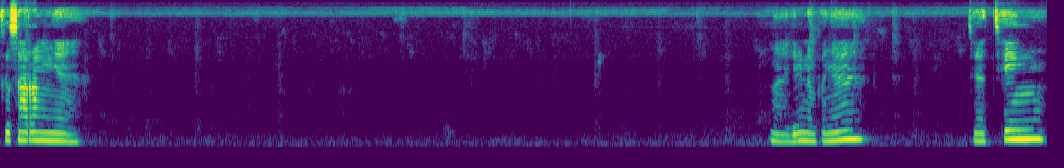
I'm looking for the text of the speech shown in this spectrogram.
ke sarangnya. Nah, jadi nampaknya cacing.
